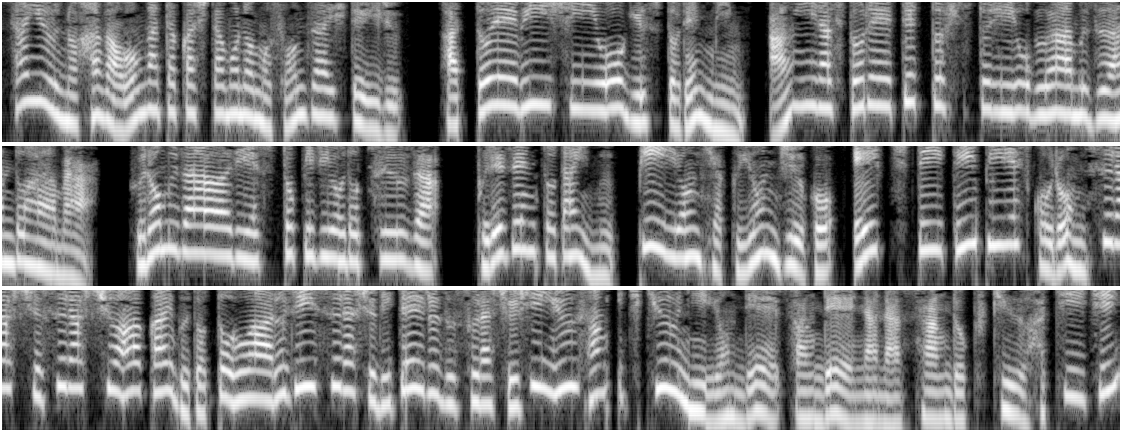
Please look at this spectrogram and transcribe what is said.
左右の刃が大型化したものも存在している。ハット ABC オーギュスト・デミン、 An Illustrated History of Arms and Armour、From the Earliest Period to the Present Time P445 https コロンスラッシュスラッシュ archive .org スラッシュ details スラッシュ CU319240736981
